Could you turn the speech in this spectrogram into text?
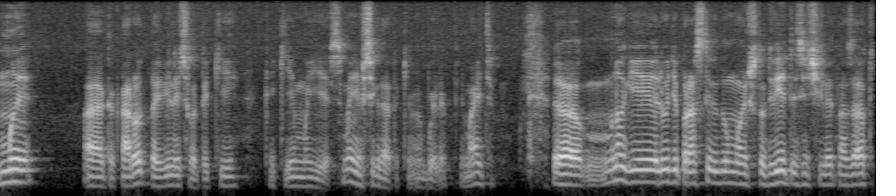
мы, э, как народ, появились вот такие, какие мы есть. Мы не всегда такими были, понимаете? Э, многие люди простые думают, что 2000 лет назад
